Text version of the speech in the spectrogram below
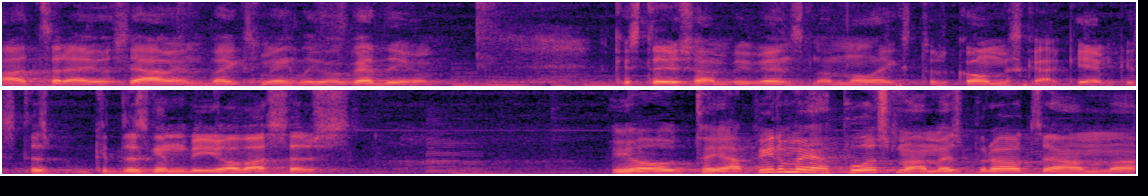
Atcerējos, jā, vienu beigas smieklīgo gadījumu, kas tiešām bija viens no, man liekas, tur komiskākiem, kas tas, tas gan bija jau vasaras, jau tajā pirmajā posmā mēs braucām, ā,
